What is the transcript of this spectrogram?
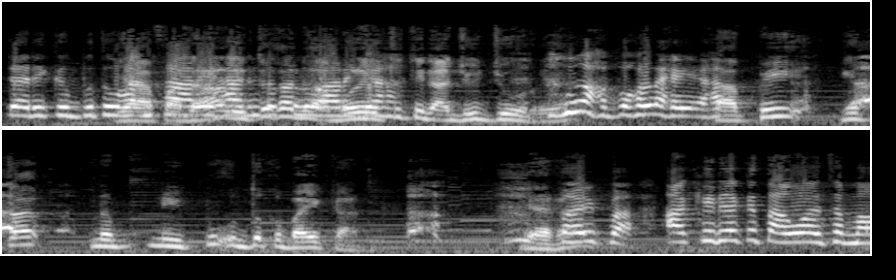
Dari kebutuhan Ya, sehari-hari itu kan keluarga. boleh itu tidak jujur. Ya. Nggak boleh ya. Tapi kita nipu untuk kebaikan. Ya kan? Baik Pak, akhirnya ketahuan sama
